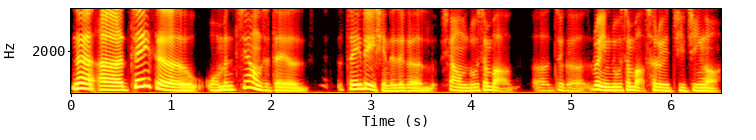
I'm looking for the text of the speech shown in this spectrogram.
那呃，这个我们这样子的。这一类型的这个像卢森堡呃这个瑞银卢森堡策略基金哦，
